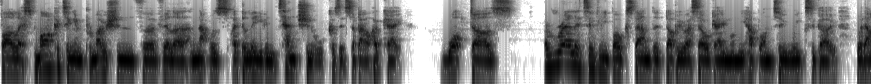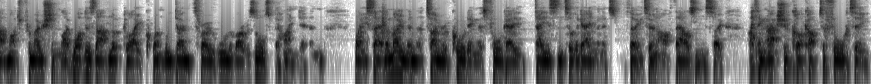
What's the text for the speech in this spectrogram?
far less marketing and promotion for Villa, and that was, I believe, intentional because it's about okay, what does a relatively bog standard WSL game when we had one two weeks ago without much promotion. Like, what does that look like when we don't throw all of our resource behind it? And like you say, at the moment, at time of recording, there's four ga- days until the game and it's 32,500. So I think that should clock up to 40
